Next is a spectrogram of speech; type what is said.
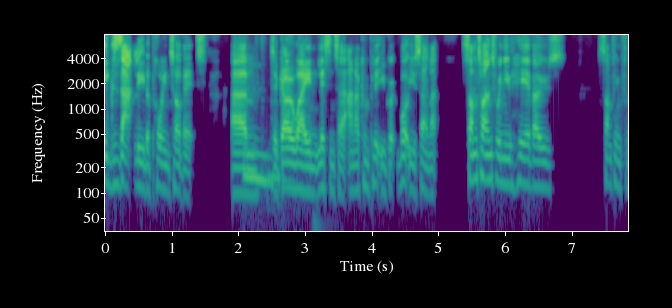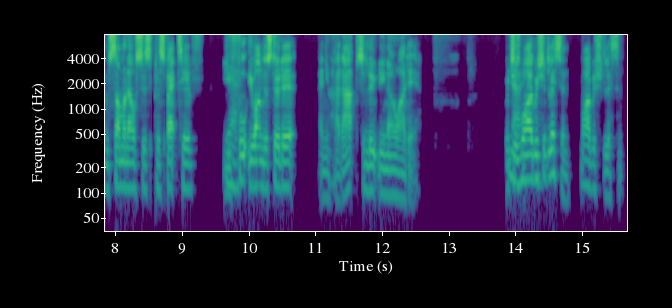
exactly the point of it. Um, to Mm. go away and listen to. And I completely agree what you're saying. Like sometimes when you hear those something from someone else's perspective, you Yeah. thought you understood it and you had absolutely no idea. Which is why we should listen. Why we should listen.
